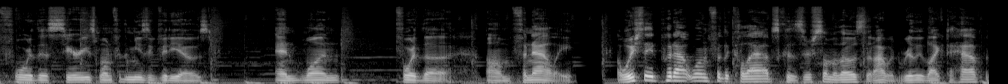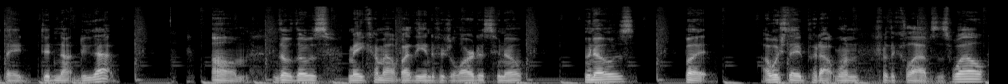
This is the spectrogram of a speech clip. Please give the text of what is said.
for this series one for the music videos and one for the um, finale. I wish they'd put out one for the collabs because there's some of those that I would really like to have, but they did not do that. Um, though those may come out by the individual artists, who know, who knows. But I wish they had put out one for the collabs as well,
